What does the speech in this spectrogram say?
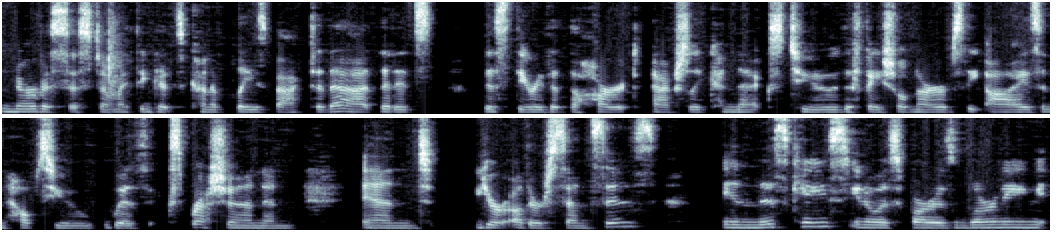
nervous system. I think it's kind of plays back to that that it's this theory that the heart actually connects to the facial nerves the eyes and helps you with expression and and your other senses. In this case you know as far as learning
